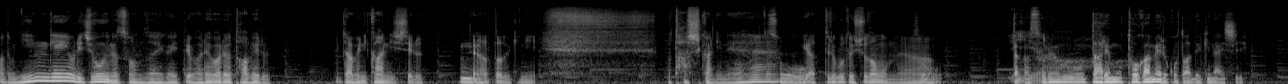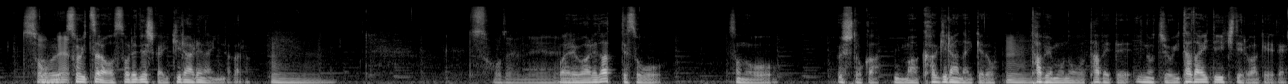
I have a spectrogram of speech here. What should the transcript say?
あ、でも人間より上位の存在がいて我々を食べるために管理してるうんってなった時に、まあ確かにね。そう。やってること一緒だもんね。そう。だからそれを誰も咎めることはできないし。そうね。そいつらはそれでしか生きられないんだから。うん。そうだよね。我々だってそう。その牛とかにまあ限らないけど、うん。食べ物を食べて命をいただいて生きてるわけで、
